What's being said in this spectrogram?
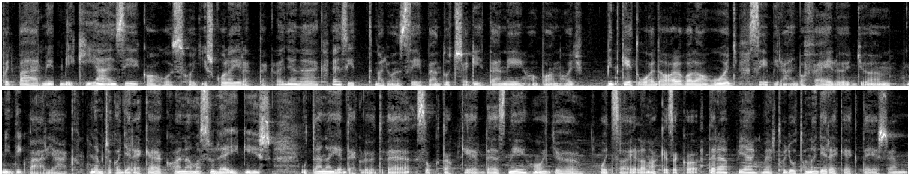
vagy bármi még hiányzik ahhoz, hogy iskolaérettek legyenek, ez itt nagyon szépen tud segíteni abban, hogy mindkét oldal valahogy szép irányba fejlődjön, mindig várják. Nem csak a gyerekek, hanem a szüleik is utána érdeklődve szoktak kérdezni, hogy hogy zajlanak ezek a terápiák, mert hogy otthon a gyerekek teljesen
